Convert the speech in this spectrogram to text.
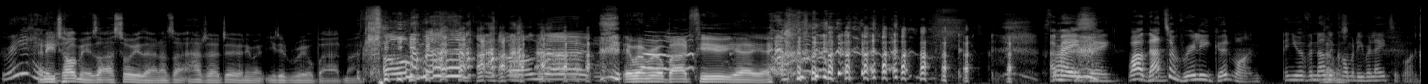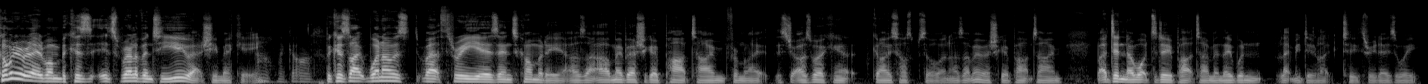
Really? And he told me, he was like, I saw you there. And I was like, how did I do? And he went, you did real bad, man. Oh man! oh no! it went real bad for you. Yeah, yeah. Amazing. Wow, that's a really good one. And you have another was- comedy related one. Comedy related one because it's relevant to you, actually, Micky. oh my god. Because like when I was about three years into comedy, I was like, oh, maybe I should go part time from like this. job. I was working at Guy's Hospital, and I was like, maybe I should go part time, but I didn't know what to do part time, and they wouldn't let me do like two, three days a week.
